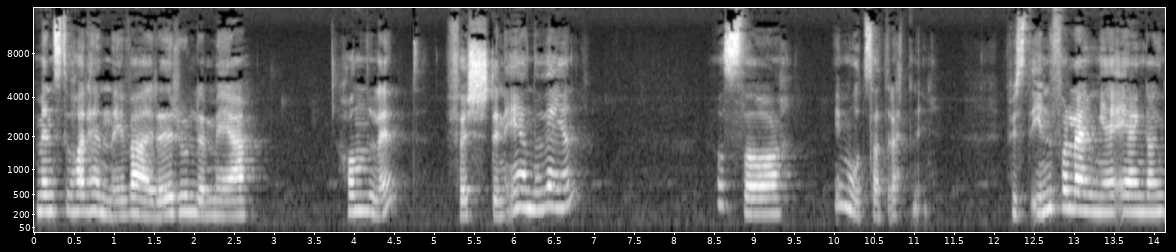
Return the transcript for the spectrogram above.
Mens du har hendene i været, rulle med håndledd. Først den ene veien, og så i motsatt retning. Pust inn for lenge en gang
